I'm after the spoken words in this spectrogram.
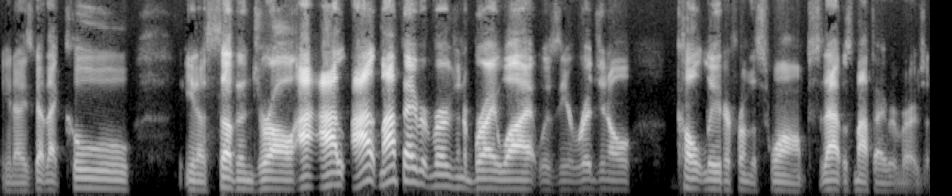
you know, he's got that cool, you know, Southern drawl. I, I, I, my favorite version of Bray Wyatt was the original cult leader from the swamps. That was my favorite version.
